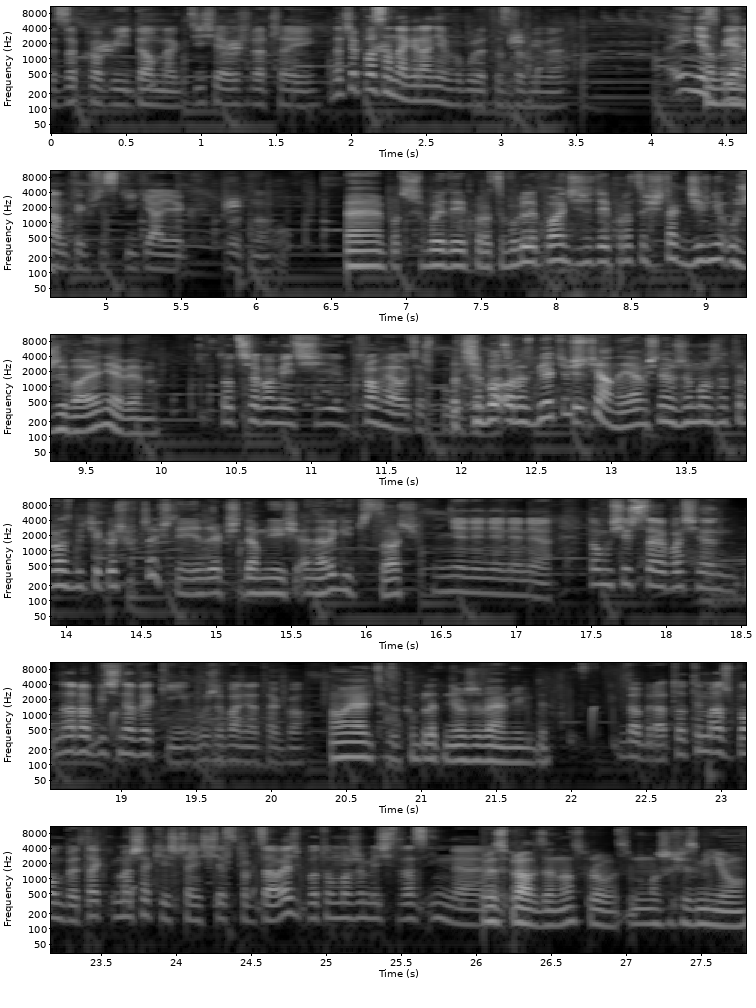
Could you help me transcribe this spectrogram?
Zokowi domek. Dzisiaj już raczej... Znaczy poza nagraniem w ogóle to zrobimy. I nie Dobra. zbieram tych wszystkich jajek, trudno. E, potrzebuję tej procy. W ogóle powiem ci, że tej procy się tak dziwnie używa, ja nie wiem. To trzeba mieć trochę chociaż To poużywać. trzeba rozbijać o ściany. Ja myślałem, że można to rozbić jakoś wcześniej, jak się da mniej energii czy coś. Nie, nie, nie, nie, nie. To musisz sobie właśnie narobić nawyki używania tego. No ja tego kompletnie nie używałem nigdy. Dobra, to ty masz bombę, tak? I masz jakieś szczęście, sprawdzałeś? Bo to może mieć teraz inne... Sprawdzę, no sprawdzę. Może się zmieniło.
